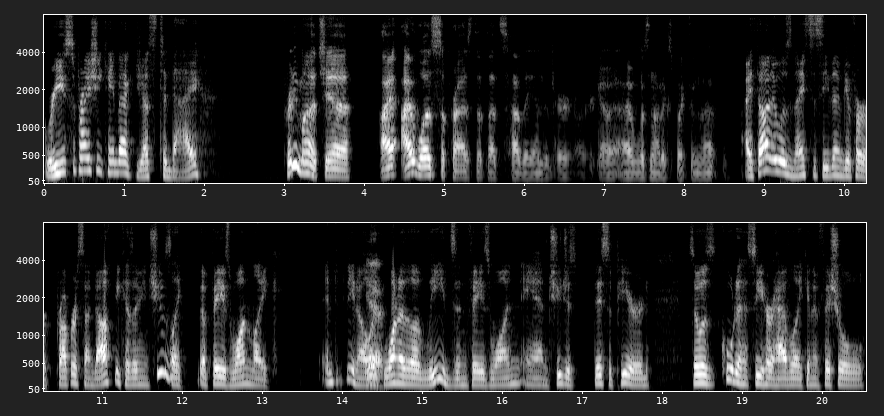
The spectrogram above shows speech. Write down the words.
were you surprised she came back just to die? Pretty much, yeah. I I was surprised that that's how they ended her arc. I, I was not expecting that. I thought it was nice to see them give her a proper send off because I mean she was like a phase one like and you know Yeah. like one of the leads in phase one and she just disappeared. So it was cool to see her have like an official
